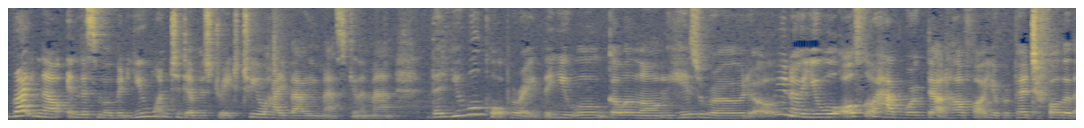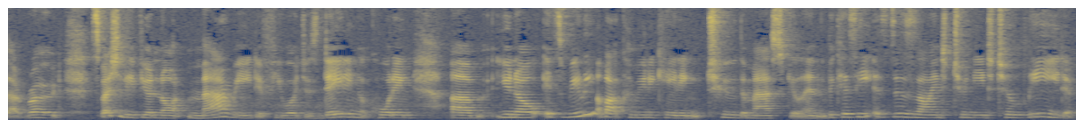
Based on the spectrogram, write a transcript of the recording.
right now in this moment you want to demonstrate to your high value masculine man that you will cooperate that you will go along his road. Or you know you will also have worked out how far you're prepared to follow that road especially if you're not married if you are just dating according um, you know it's really about communicating to the masculine because he is designed to need to lead.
